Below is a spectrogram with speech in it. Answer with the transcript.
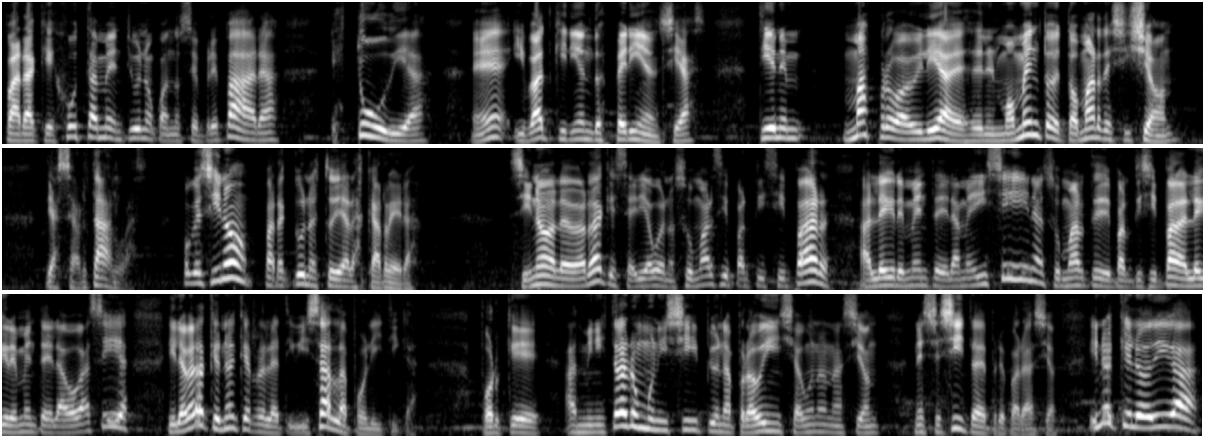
para que justamente uno cuando se prepara, estudia ¿eh? y va adquiriendo experiencias, tiene más probabilidades en el momento de tomar decisión de acertarlas. Porque si no, ¿para qué uno estudia las carreras? Sino la verdad que sería bueno sumarse y participar alegremente de la medicina, sumarte y participar alegremente de la abogacía, y la verdad que no hay que relativizar la política, porque administrar un municipio, una provincia, una nación necesita de preparación. Y no es que lo diga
